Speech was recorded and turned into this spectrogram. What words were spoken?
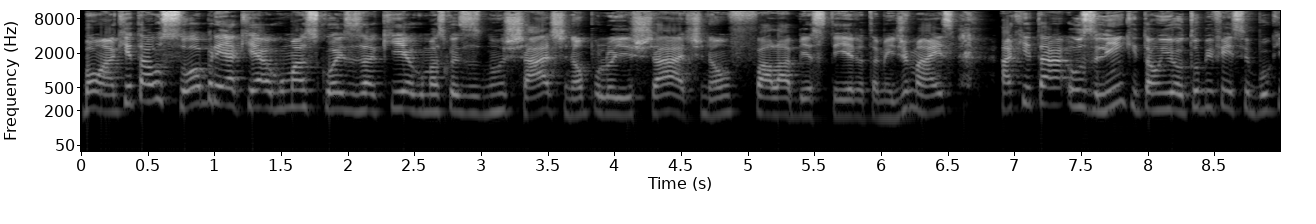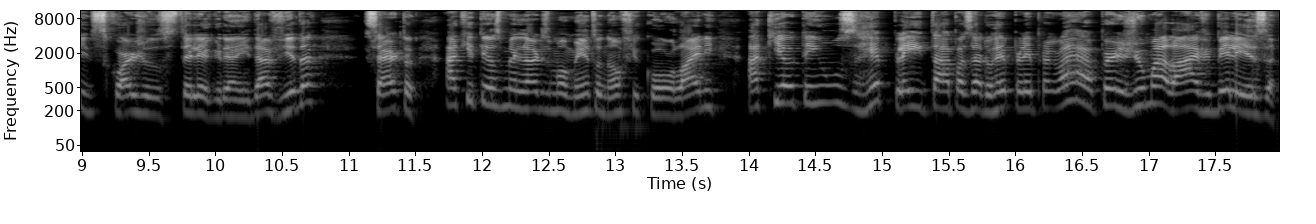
Bom, aqui tá o sobre, aqui algumas coisas aqui, algumas coisas no chat, não poluir chat, não falar besteira também demais. Aqui tá os links, então YouTube, Facebook, Discord, os Telegram e da vida, certo? Aqui tem os melhores momentos, não ficou online. Aqui eu tenho uns replay, tá, rapaziada? O replay pra... Ah, eu perdi uma live, beleza.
